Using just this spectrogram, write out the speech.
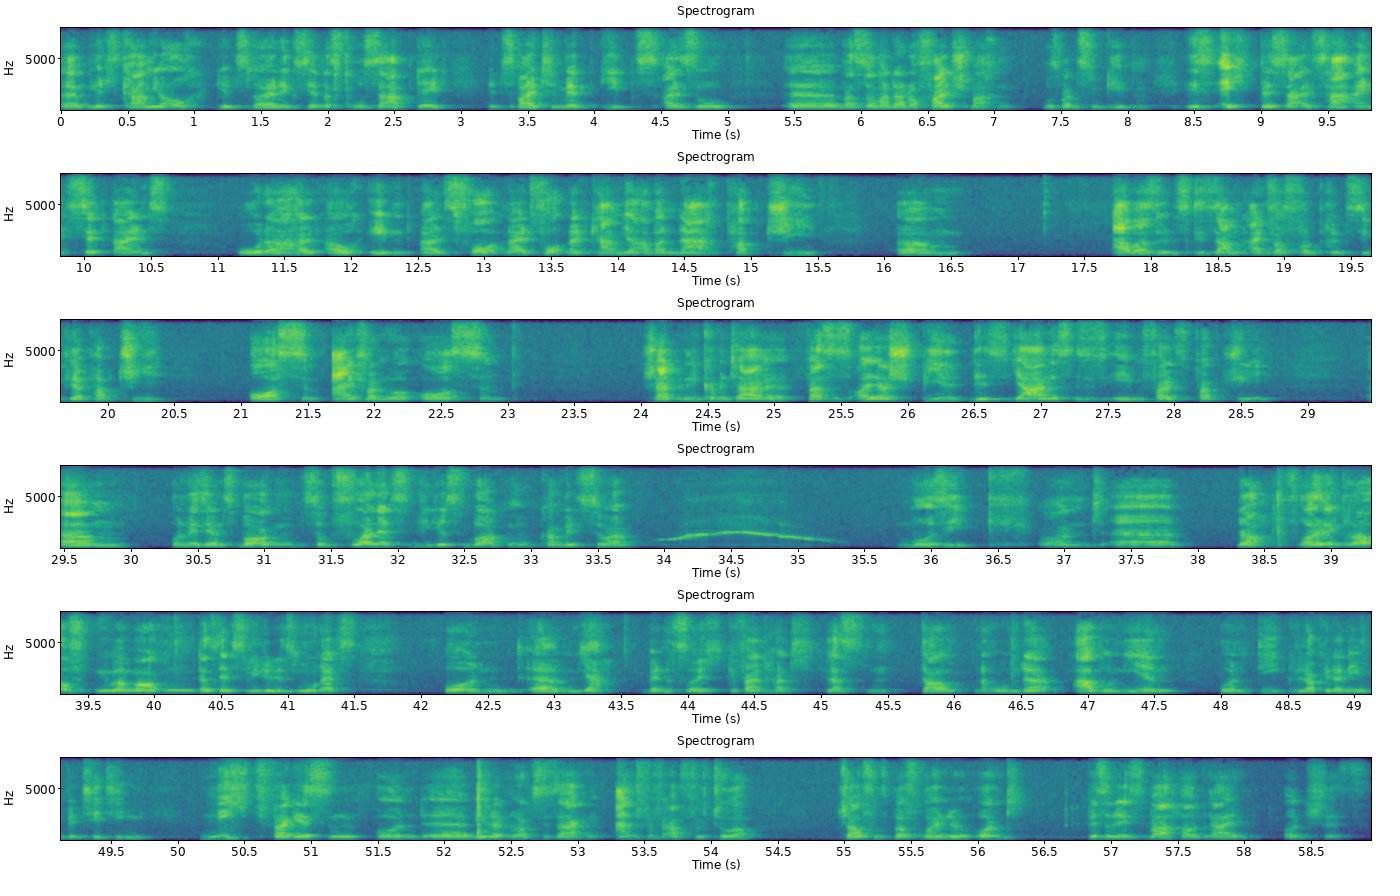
Ähm, jetzt kam ja auch, jetzt neuerdings ja das große Update. Eine zweite Map gibt's, also äh, was soll man da noch falsch machen, muss man zugeben. Ist echt besser als H1Z1 oder halt auch eben als Fortnite. Fortnite kam ja aber nach PUBG. Ähm, aber so insgesamt einfach vom Prinzip her PUBG awesome. Einfach nur awesome. Schreibt in die Kommentare, was ist euer Spiel des Jahres? Ist es ebenfalls PUBG? Ähm, und wir sehen uns morgen zum vorletzten Video. Morgen kommen wir zur Musik. Und äh, ja, freut euch drauf. Übermorgen das letzte Video des Monats. Und ähm, ja, wenn es euch gefallen hat, lasst einen Daumen nach oben da, abonnieren und die Glocke daneben betätigen. Nicht vergessen. Und äh, mir bleibt nur noch zu sagen, Anpfiff, Abpfiff, Tor. Ciao Fußballfreunde und bis zum nächsten Mal. Haut rein und tschüss.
